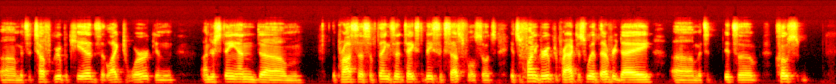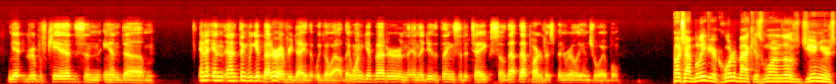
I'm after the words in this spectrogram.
um, it's a tough group of kids that like to work and understand um, the process of things that it takes to be successful. So it's it's a fun group to practice with every day. Um, it's it's a close knit group of kids, and and um, and and I think we get better every day that we go out. They want to get better, and, and they do the things that it takes. So that that part of it's been really enjoyable. Coach, I believe your quarterback is one of those juniors.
